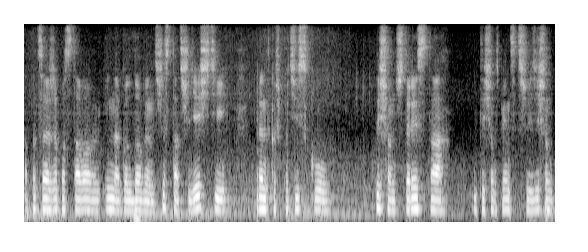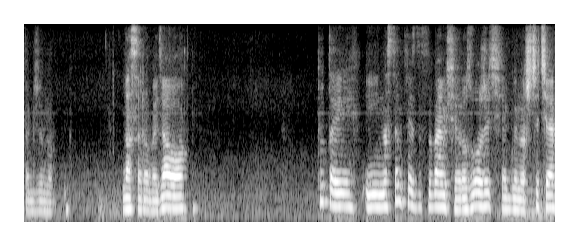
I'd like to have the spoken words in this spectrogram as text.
APCR-ze podstawowym i na goldowym 330. Prędkość pocisku 1400 i 1560, także no laserowe działo. Tutaj i następnie zdecydowałem się rozłożyć jakby na szczycie,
